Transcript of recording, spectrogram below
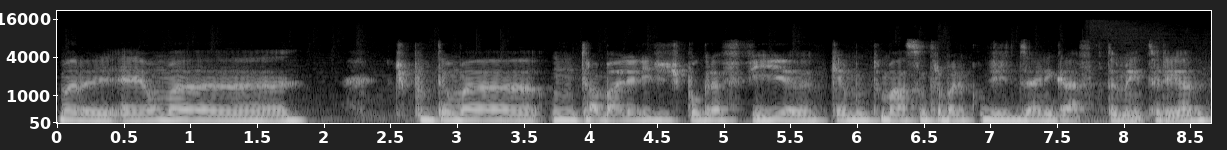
Mano, é uma tipo, tem uma, um trabalho ali de tipografia que é muito massa, um trabalho de design gráfico também, tá ligado?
